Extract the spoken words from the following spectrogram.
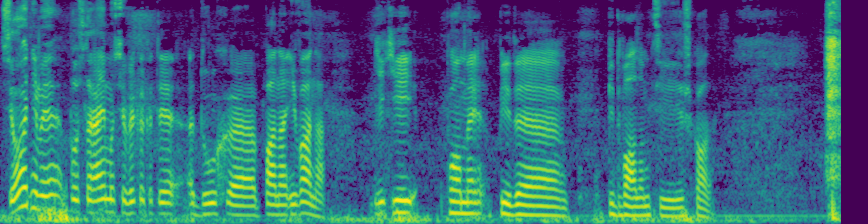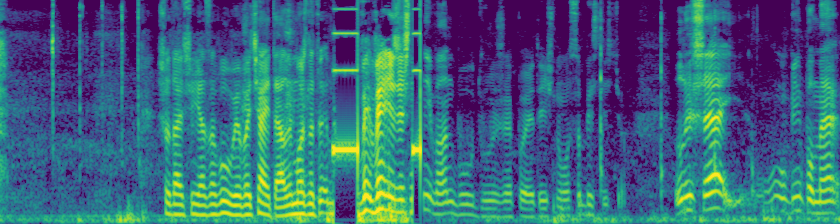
Сьогодні ми постараємося викликати дух е, пана Івана, який помер під е, підвалом цієї школи. Що далі я забув, вибачайте, але можна це. Ви, виріжеш. Іван був дуже поетичною особистістю. Лише він помер,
